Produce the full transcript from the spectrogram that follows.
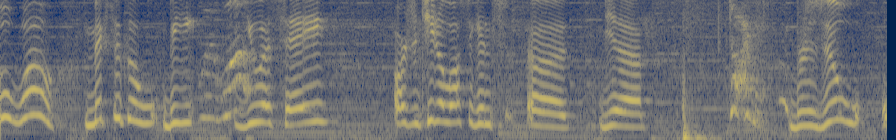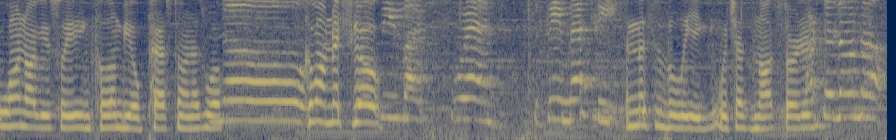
Oh, wow. Mexico beat Wait. USA. Argentina lost against, uh, yeah. Darn it. Brazil won, obviously, and Colombia passed on as well. No. Come on, Mexico. Be my friend. To be Messi. And this is the league, which has not started. Barcelona.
